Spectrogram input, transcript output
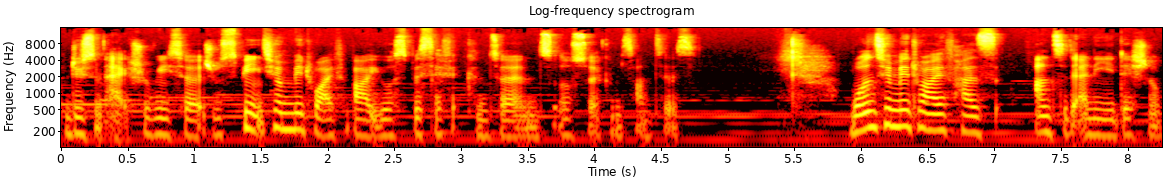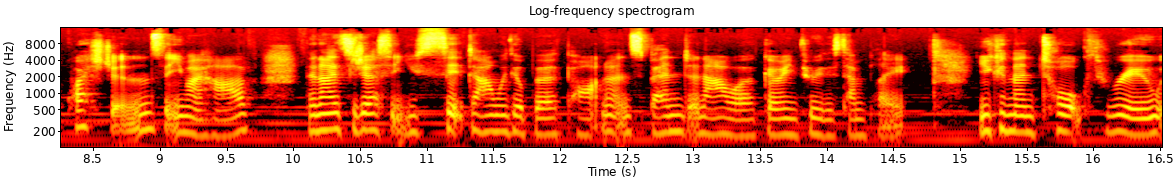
and do some extra research or speak to your midwife about your specific concerns or circumstances. Once your midwife has answered any additional questions that you might have, then I'd suggest that you sit down with your birth partner and spend an hour going through this template. You can then talk through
